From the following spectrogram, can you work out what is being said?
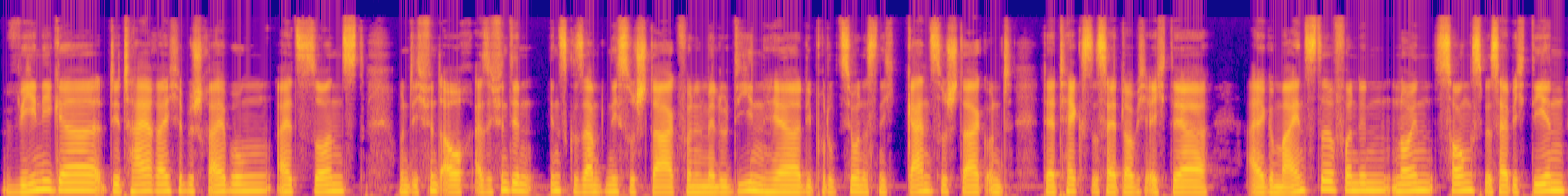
weniger detailreiche Beschreibungen als sonst. Und ich finde auch, also ich finde den insgesamt nicht so stark von den Melodien her. Die Produktion ist nicht ganz so stark und der Text ist halt, glaube ich, echt der allgemeinste von den neuen Songs, weshalb ich den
